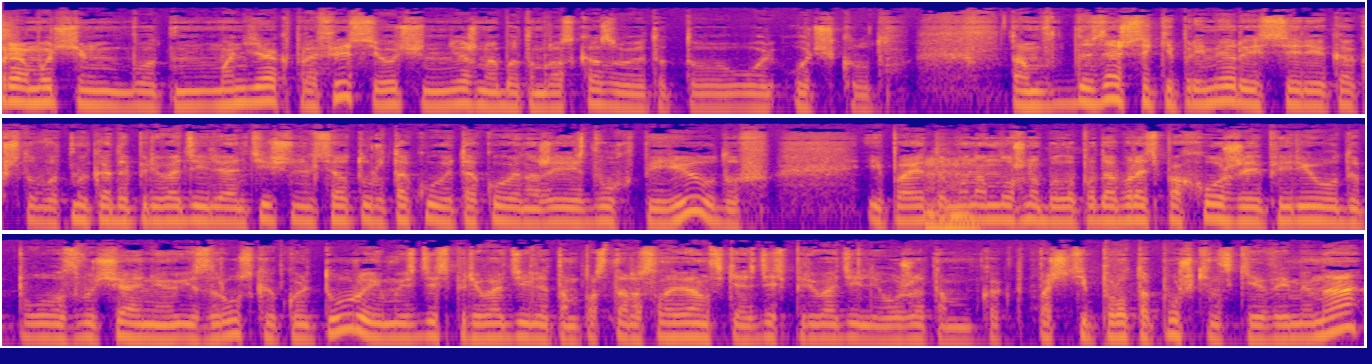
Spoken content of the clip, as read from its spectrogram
Прям очень вот маньяк профессии, очень нежно об этом рассказывает, это очень круто. Там, знаешь, всякие примеры из серии, как что вот мы когда переводили античную литературу такую-такую, она же есть двух периодов, и поэтому mm-hmm. нам нужно было подобрать похожие периоды по звучанию из русской культуры, и мы здесь переводили там по-старославянски, а здесь переводили уже там как-то почти протопушкинские времена,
